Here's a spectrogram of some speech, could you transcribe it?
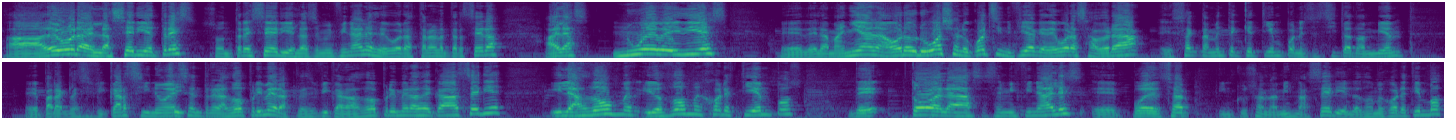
a Débora en la serie 3. Son tres series las semifinales. Débora estará en la tercera a las 9 y 10 eh, de la mañana, hora uruguaya, lo cual significa que Débora sabrá exactamente qué tiempo necesita también eh, para clasificar si no es entre las dos primeras. Clasifican las dos primeras de cada serie y, las dos y los dos mejores tiempos de todas las semifinales. Eh, pueden ser incluso en la misma serie los dos mejores tiempos,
